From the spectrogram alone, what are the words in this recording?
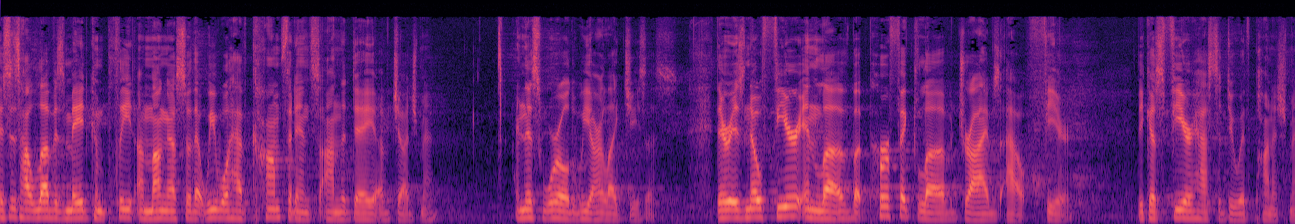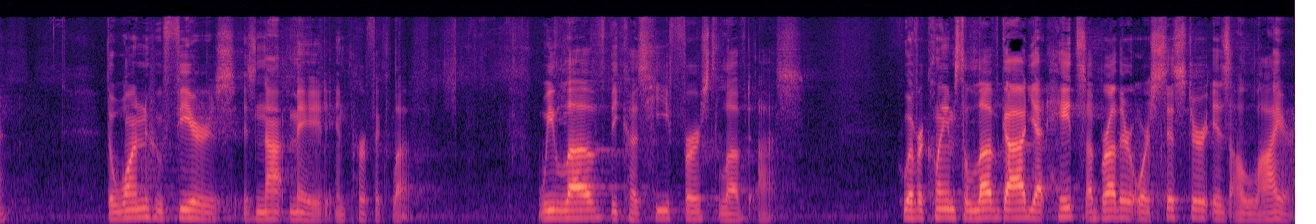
This is how love is made complete among us so that we will have confidence on the day of judgment. In this world, we are like Jesus. There is no fear in love, but perfect love drives out fear, because fear has to do with punishment. The one who fears is not made in perfect love. We love because he first loved us. Whoever claims to love God yet hates a brother or sister is a liar.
